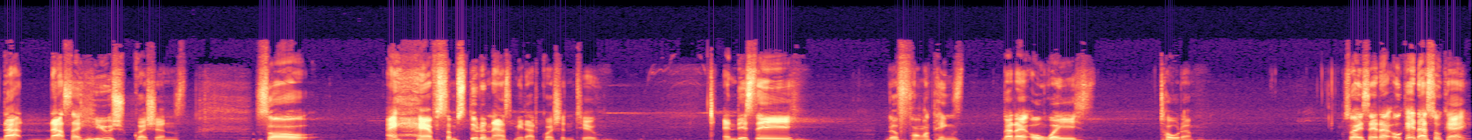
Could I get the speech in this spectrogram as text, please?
That, that's a huge question. So I have some students ask me that question too. And this is the four things that I always told them. So I said that, okay, that's okay.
